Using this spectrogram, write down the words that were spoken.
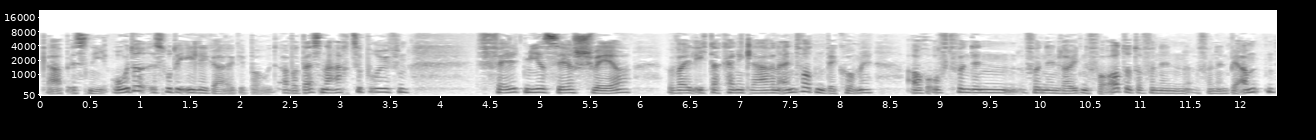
gab es nie. Oder es wurde illegal gebaut. Aber das nachzuprüfen, fällt mir sehr schwer, weil ich da keine klaren Antworten bekomme, auch oft von den, von den Leuten vor Ort oder von den, von den Beamten,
